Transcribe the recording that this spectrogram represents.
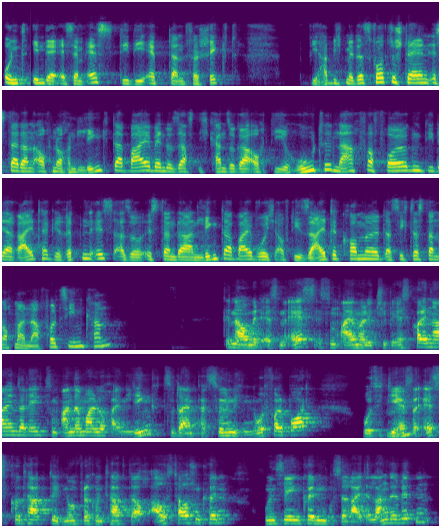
Und in der SMS, die die App dann verschickt, wie habe ich mir das vorzustellen? Ist da dann auch noch ein Link dabei, wenn du sagst, ich kann sogar auch die Route nachverfolgen, die der Reiter geritten ist? Also ist dann da ein Link dabei, wo ich auf die Seite komme, dass ich das dann nochmal nachvollziehen kann? Genau, mit SMS ist zum einen die GPS-Koordinate hinterlegt, zum anderen mal noch ein Link zu deinem persönlichen Notfallboard wo sich die mhm. SAS-Kontakte, die Notfallkontakte auch austauschen können und sehen können, wo ist der Reiter lang geritten.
